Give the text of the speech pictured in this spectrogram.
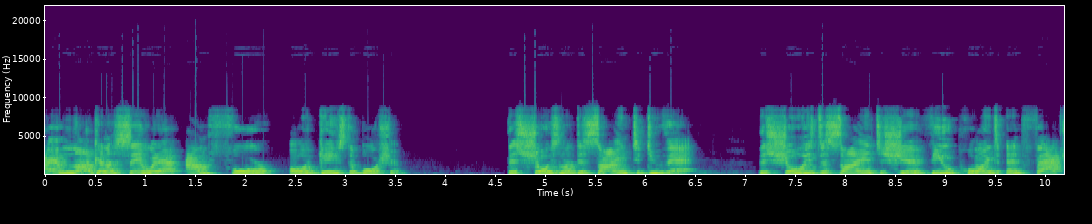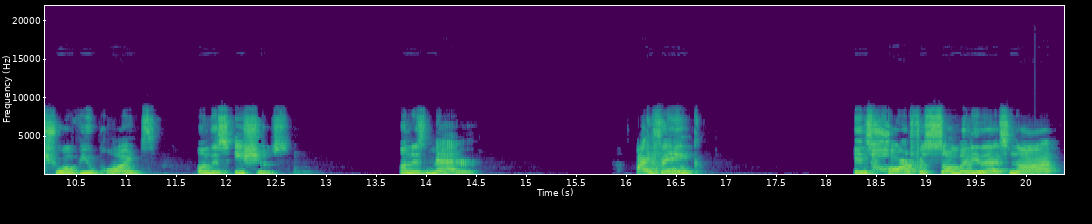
I am not going to say whether I'm for or against abortion. This show is not designed to do that. This show is designed to share viewpoints and factual viewpoints on these issues, on this matter. I think it's hard for somebody that's not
